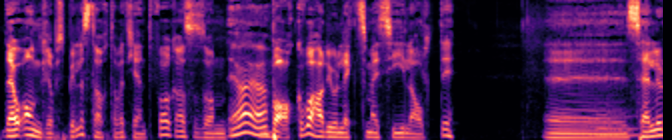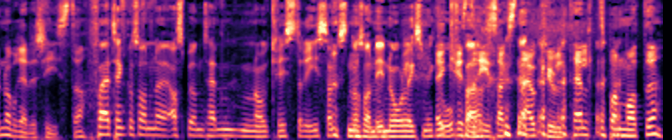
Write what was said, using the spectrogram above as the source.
det er jo angrepsspillet Start har vært kjent for. Altså sånn, Ja. Bakover har de jo lekt som ei sil alltid. Eh, selv under Brede Skistad. For jeg tenker sånn eh, Asbjørn Tenden og Christer Isaksen og sånn, de når liksom ikke opp opp Christer her. Isaksen er jo kulltelt, på en måte.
